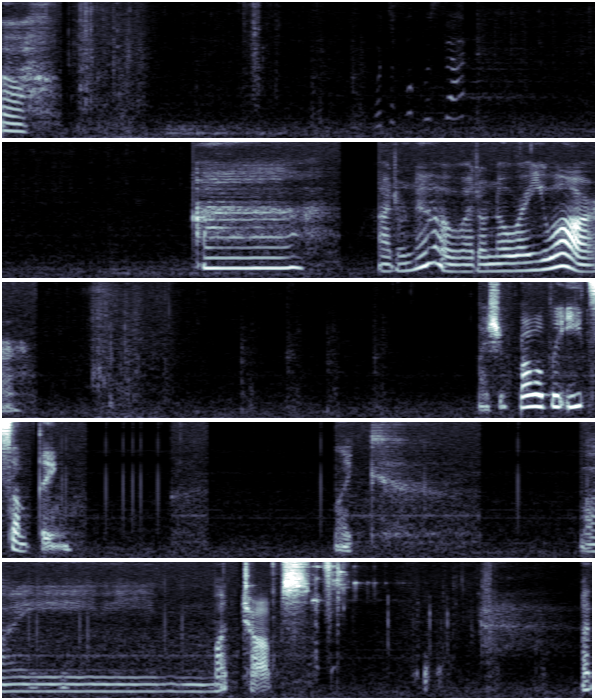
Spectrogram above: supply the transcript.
Ugh. What the fuck was that? Uh, I don't know. I don't know where you are. I should probably eat something. Like my mutt chops. But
